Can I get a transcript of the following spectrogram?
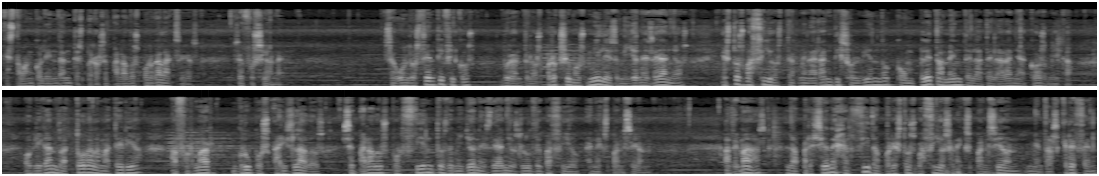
que estaban colindantes pero separados por galaxias se fusionen. Según los científicos, durante los próximos miles de millones de años, estos vacíos terminarán disolviendo completamente la telaraña cósmica, obligando a toda la materia a formar grupos aislados separados por cientos de millones de años luz de vacío en expansión. Además, la presión ejercida por estos vacíos en expansión mientras crecen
